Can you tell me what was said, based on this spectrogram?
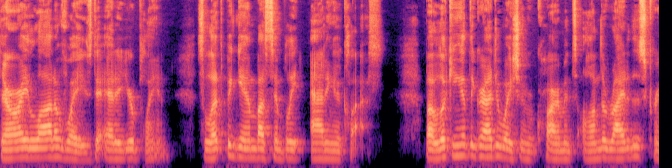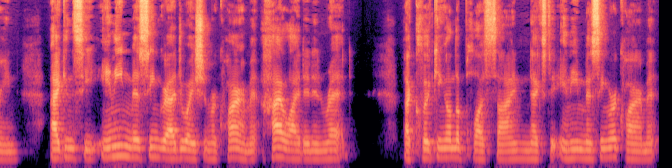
There are a lot of ways to edit your plan, so let's begin by simply adding a class. By looking at the graduation requirements on the right of the screen, I can see any missing graduation requirement highlighted in red. By clicking on the plus sign next to any missing requirement,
